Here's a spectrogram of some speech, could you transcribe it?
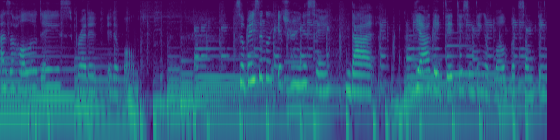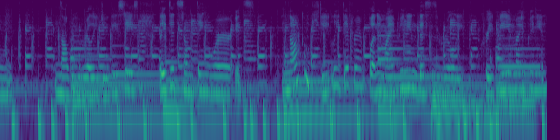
As the holiday spread, it, it evolved. So basically, it's trying to say that, yeah, they did do something of love, but something like not we really do these days. They did something where it's not completely different, but in my opinion, this is really creepy. In my opinion,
